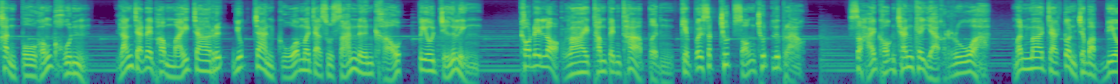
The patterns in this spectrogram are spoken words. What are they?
ท่านปู่ของคุณ หลังจากได้ผ้าไหมจารึกยุคจ้านกัวมาจากสุสานเนินเขาเปียวจือหลิง เขาได้ลอกลายทำเป็นท่าเปิ่นเก็บไว้สักชุดสองชุดหรือเปล่า สหายของฉันแค่อยากรู้ว่า มันมาจากต้นฉบับเดียว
